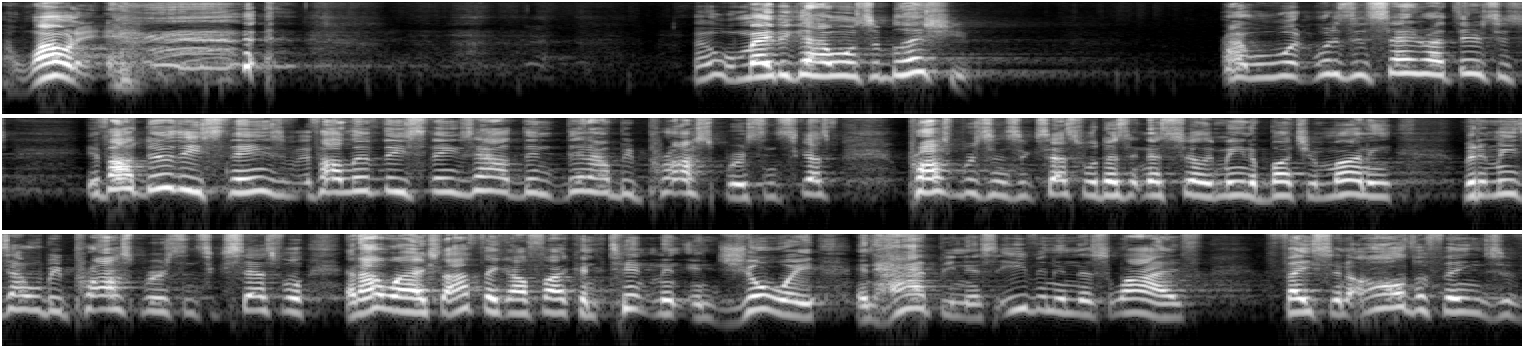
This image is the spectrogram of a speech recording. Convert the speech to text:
I want it. well, maybe God wants to bless you. Right? Well, what, what does it say right there? It says, if I do these things, if I live these things out, then, then I'll be prosperous and successful. Prosperous and successful doesn't necessarily mean a bunch of money, but it means I will be prosperous and successful. And I will actually, I think I'll find contentment and joy and happiness even in this life, facing all the things of,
